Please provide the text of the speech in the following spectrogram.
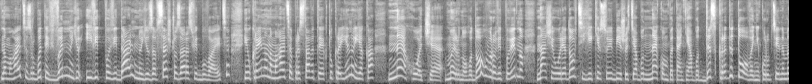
намагаються зробити винною і відповідальною за все, що зараз відбувається. І Україну намагаються представити як ту країну, яка не хоче мирного договору. Відповідно, наші урядовці, які в своїй більшості або некомпетентні, або дискредитовані корупційними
